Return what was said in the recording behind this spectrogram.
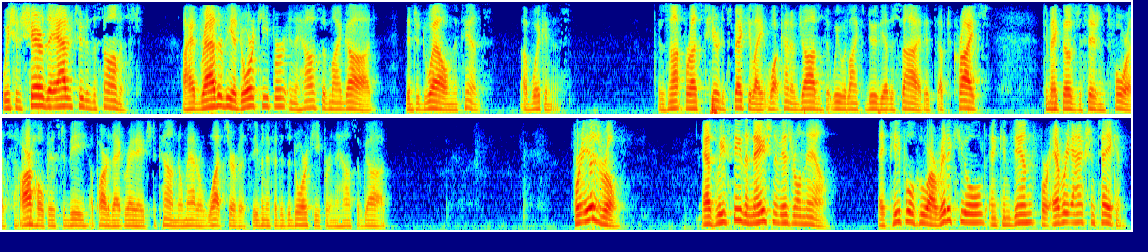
we should share the attitude of the psalmist. I had rather be a doorkeeper in the house of my God than to dwell in the tents of wickedness. It is not for us here to speculate what kind of jobs that we would like to do the other side. It's up to Christ to make those decisions for us. Our hope is to be a part of that great age to come, no matter what service, even if it is a doorkeeper in the house of God. For Israel, as we see the nation of Israel now, a people who are ridiculed and condemned for every action taken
